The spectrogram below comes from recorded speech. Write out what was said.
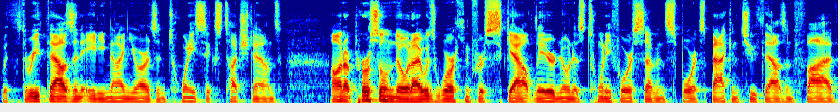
with 3,089 yards and 26 touchdowns. On a personal note, I was working for Scout, later known as 24 7 Sports, back in 2005,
